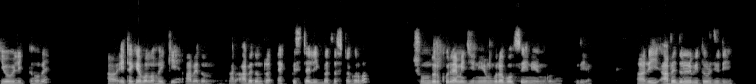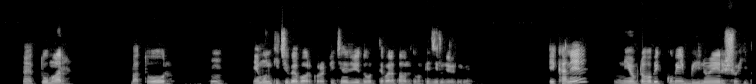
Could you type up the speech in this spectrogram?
কীভাবে লিখতে হবে? এটাকে বলা হয় কি? আবেদন। আর আবেদনটা এক পৃষ্ঠায় লিখবার চেষ্টা করবা সুন্দর করে আমি যে নিয়মগুলো বলছি, এই নিয়মগুলো দিয়া। আর এই আবেদনের ভিতর যদি হ্যাঁ তোমার বা তোর হুম। এমন কিছু ব্যবহার করো টিচার যদি ধরতে পারে তাহলে তোমাকে জিরো জিরো দেবে। এখানে নিয়মটা হবে খুবই বিনয়ের সহিত।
